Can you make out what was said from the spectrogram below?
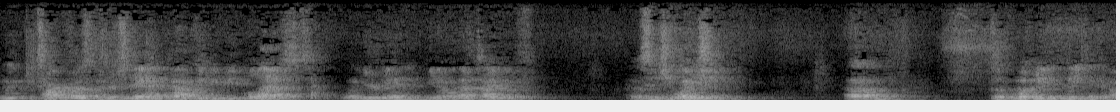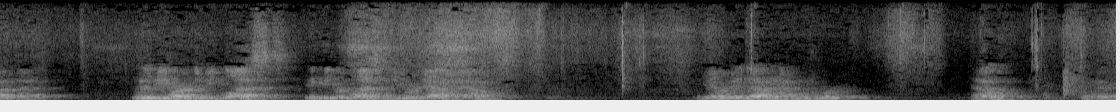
it's hard for us to understand how could you be blessed when you're in, you know, that type of uh, situation. Um, so what do, you, what do you think about that? Would it be hard to be blessed? Think that you were blessed if you were down and out? You ever been down and out before? No? Okay.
